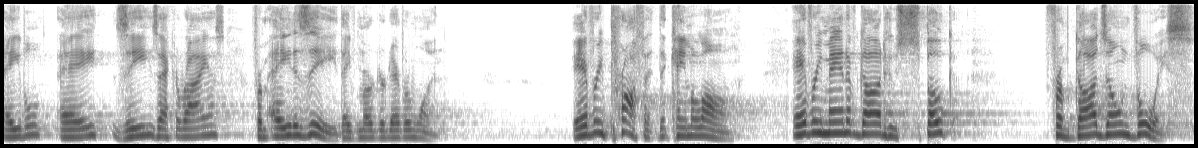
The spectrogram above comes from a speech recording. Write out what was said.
Abel, A, Z, Zacharias, from A to Z, they've murdered every one. Every prophet that came along, every man of God who spoke from God's own voice,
